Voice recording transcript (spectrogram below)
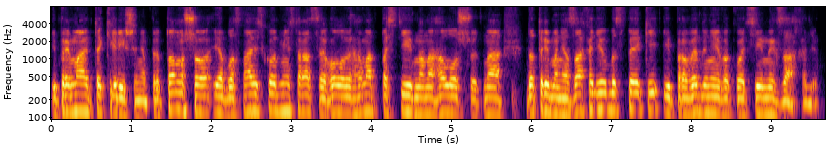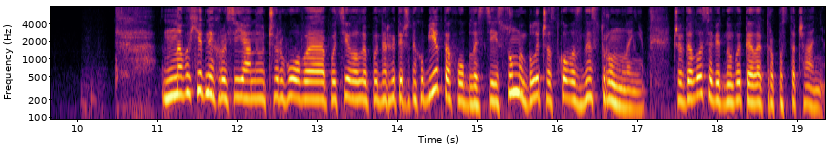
і приймають такі рішення. При тому, що і обласна військова адміністрація, голови громад постійно наголошують на дотримання заходів безпеки і проведення евакуаційних заходів. На вихідних росіяни чергове поцілили по енергетичних об'єктах області, і суми були частково знеструмлені. Чи вдалося відновити електропостачання?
